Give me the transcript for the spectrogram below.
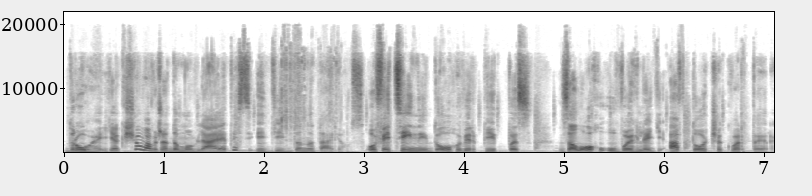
Друге, якщо ви вже домовляєтесь, ідіть до нотаріуса. Офіційний договір, підпис, залог у вигляді авто чи квартири.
